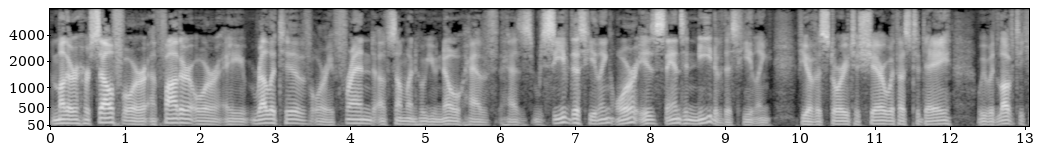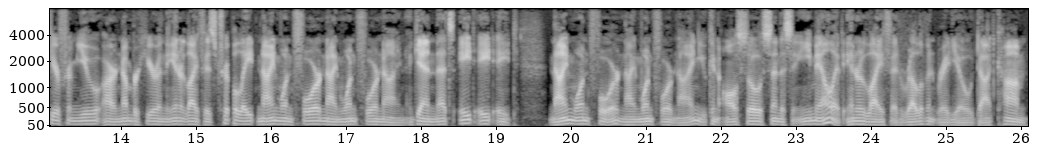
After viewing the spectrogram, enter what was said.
the mother herself or a father or a relative or a friend of someone who you know have has received this healing or is stands in need of this healing. If you have a story to share with us today, we would love to hear from you. Our number here in the inner life is 888 914 9149. Again, that's 888 914 9149. You can also send us an email at innerlife at relevantradio.com.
